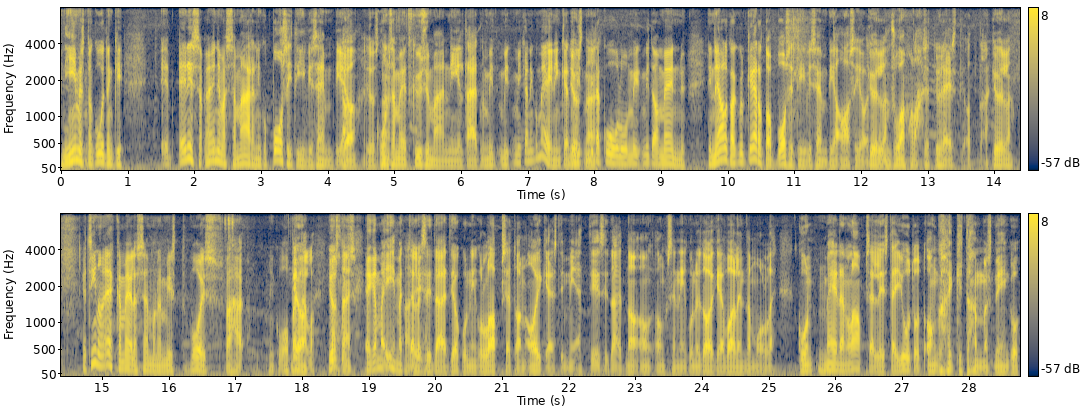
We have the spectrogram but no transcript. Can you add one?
niin ihmiset on kuitenkin enissä, enimmässä määrin niin kuin positiivisempia, Joo, kun näin. sä meet kysymään niiltä, että no mit, mit, mikä niin kuin meininki, että mit, mitä kuuluu, mit, mitä on mennyt, niin ne alkaa kyllä kertoa positiivisempia asioita kyllä. kuin suomalaiset yleisesti ottaa. Kyllä. Et siinä on ehkä meille semmoinen, mistä voisi vähän niin kuin opetella. Joo, just näin. Enkä mä ihmettele sitä, että joku niin kuin lapseton oikeasti miettii sitä, että no on, onko se niin kuin nyt oikea valinta mulle, kun mm. meidän lapsellisten jutut on kaikki tämmöistä niin kuin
